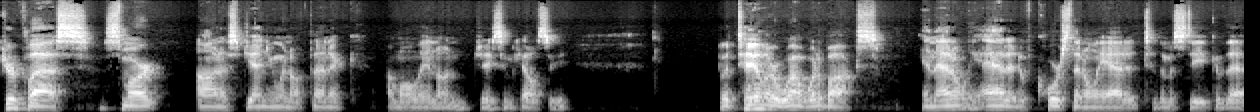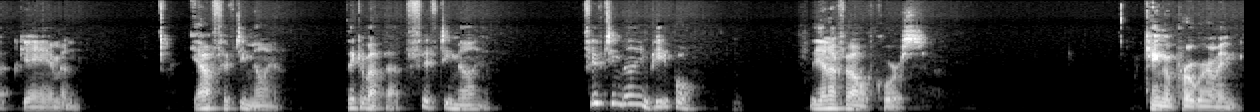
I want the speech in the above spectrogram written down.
pure class, smart, honest, genuine, authentic. I'm all in on Jason Kelce. But Taylor, wow, what a box. And that only added, of course, that only added to the mystique of that game. And yeah, 50 million. Think about that 50 million. 50 million people the NFL, of course, king of programming,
